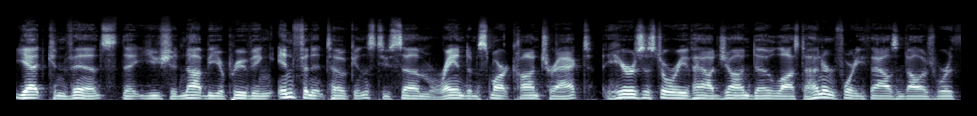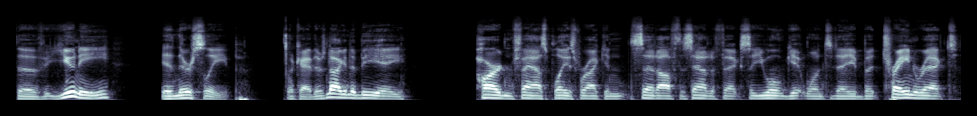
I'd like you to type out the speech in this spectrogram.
yet convinced that you should not be approving infinite tokens to some random smart contract, here's a story of how John Doe lost $140,000 worth of uni in their sleep. Okay, there's not going to be a hard and fast place where I can set off the sound effects, so you won't get one today, but train wrecked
